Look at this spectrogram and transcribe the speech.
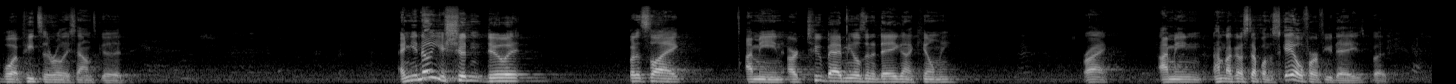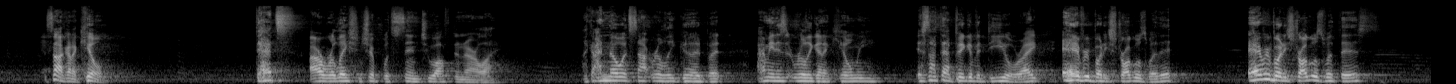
boy, pizza really sounds good. And you know you shouldn't do it, but it's like, I mean, are two bad meals in a day gonna kill me? Right? I mean, I'm not gonna step on the scale for a few days, but it's not gonna kill me. That's our relationship with sin too often in our life. Like, I know it's not really good, but I mean, is it really gonna kill me? It's not that big of a deal, right? Everybody struggles with it. Everybody struggles with this.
